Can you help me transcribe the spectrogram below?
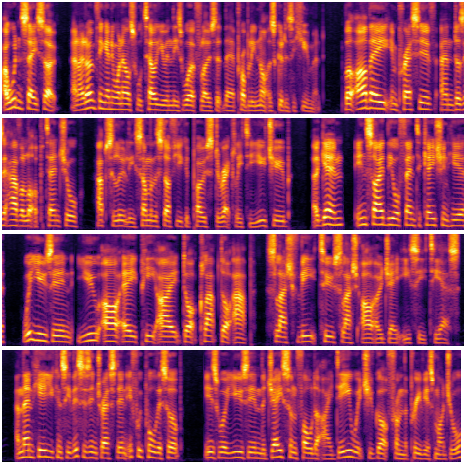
I wouldn't say so. And I don't think anyone else will tell you in these workflows that they're probably not as good as a human. But are they impressive and does it have a lot of potential? Absolutely. Some of the stuff you could post directly to YouTube. Again, inside the authentication here, we're using urapi.clap.app slash v2 slash rojects. And then here you can see this is interesting. If we pull this up, is we're using the JSON folder ID, which you've got from the previous module.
